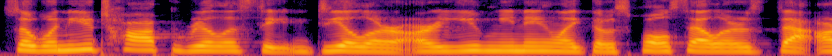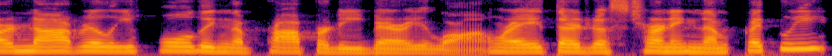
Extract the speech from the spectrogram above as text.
So when you talk real estate dealer, are you meaning like those wholesalers that are not really holding the property very long, right? They're just turning them quickly.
